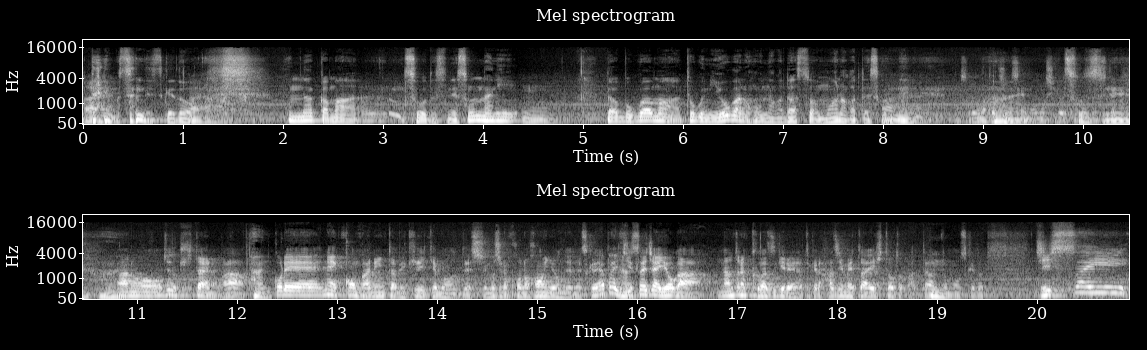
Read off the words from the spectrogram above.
たりもするんですけど、はいはいなんかまあそうですね。そんなにだから僕はまあ特にヨガの本なんか出すとは思わなかったですけどね、はいそれまた人生の面白いですね,、はいそうですね。はい。あのちょっと聞きたいのが、はい。これね今回のインタビュー聞いてもですしもちろんこの本読んでですけどやっぱり実際じゃあヨガ、なんとなく食わず嫌いだったけど始めたい人とかってあると思うんですけど、実際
